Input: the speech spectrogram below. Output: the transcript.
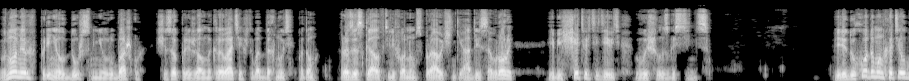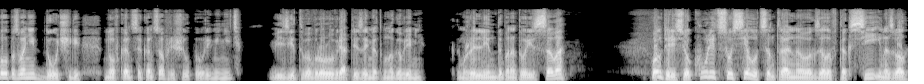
в номер, принял душ, сменил рубашку, часок полежал на кровати, чтобы отдохнуть, потом разыскал в телефонном справочнике адрес Авроры и без четверти девять вышел из гостиницы. Перед уходом он хотел было позвонить дочери, но в конце концов решил повременить. Визит в Аврору вряд ли займет много времени. К тому же Линда по натуре сова. Он пересек улицу, сел у центрального вокзала в такси и назвал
